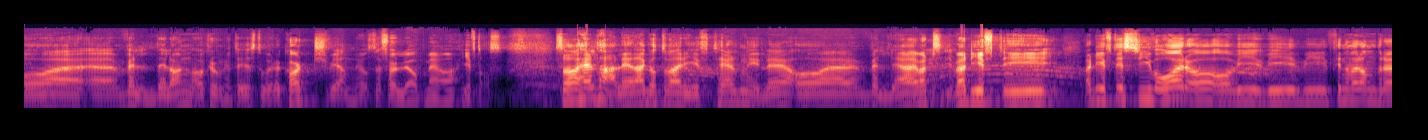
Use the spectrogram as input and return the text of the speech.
og eh, veldig lang og kronglete historie kort. Vi ender jo selvfølgelig opp med å gifte oss. Så helt herlig. Det er godt å være gift. Helt nydelig. og eh, veldig, Jeg har vært, vært gift i vært gift i syv år, og, og vi, vi, vi, finner hverandre.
